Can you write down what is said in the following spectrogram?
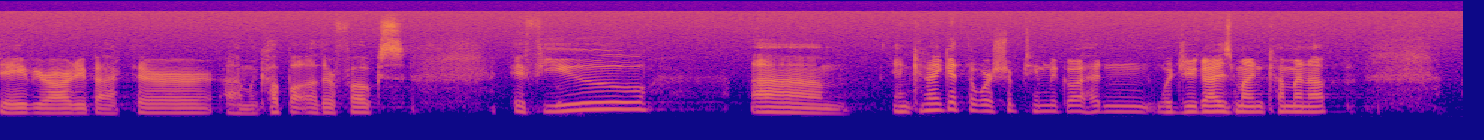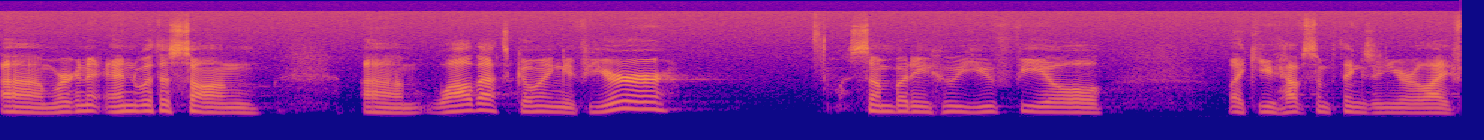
Dave, you're already back there, um, a couple other folks. If you, um, and can I get the worship team to go ahead and would you guys mind coming up? Um, we're going to end with a song. While that's going, if you're somebody who you feel like you have some things in your life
